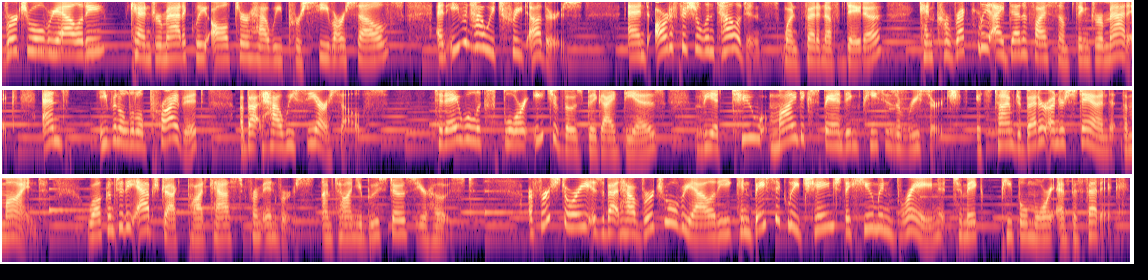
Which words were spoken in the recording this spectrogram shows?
Virtual reality can dramatically alter how we perceive ourselves and even how we treat others. And artificial intelligence, when fed enough data, can correctly identify something dramatic and even a little private about how we see ourselves. Today, we'll explore each of those big ideas via two mind expanding pieces of research. It's time to better understand the mind. Welcome to the Abstract Podcast from Inverse. I'm Tanya Bustos, your host. Our first story is about how virtual reality can basically change the human brain to make people more empathetic.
